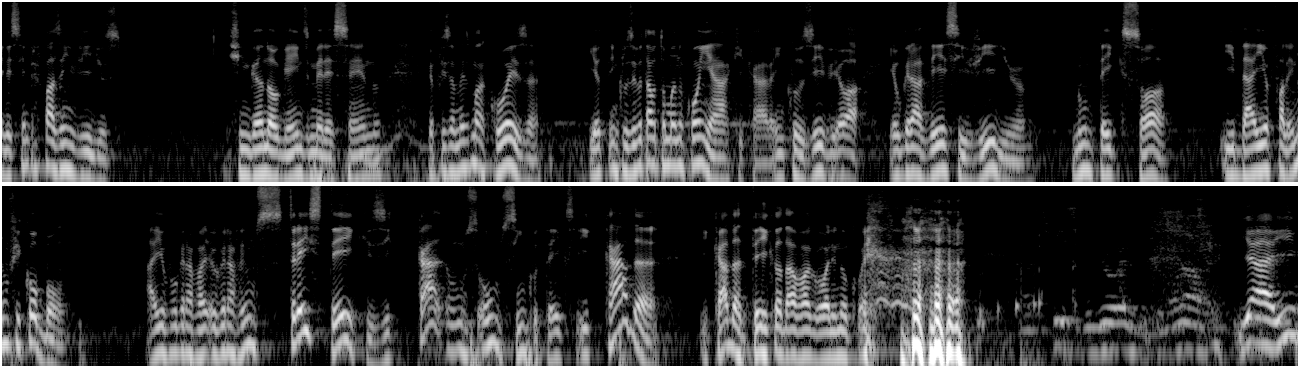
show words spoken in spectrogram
eles sempre fazem vídeos xingando alguém, desmerecendo. Eu fiz a mesma coisa, e eu, inclusive eu tava tomando conhaque, cara. Inclusive, ó, eu gravei esse vídeo num take só, e daí eu falei, não ficou bom. Aí eu vou gravar, eu gravei uns três takes e ca- uns, ou uns cinco takes e cada e cada take eu dava gole no conhaque. assisti esse vídeo hoje. Não, E aí,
